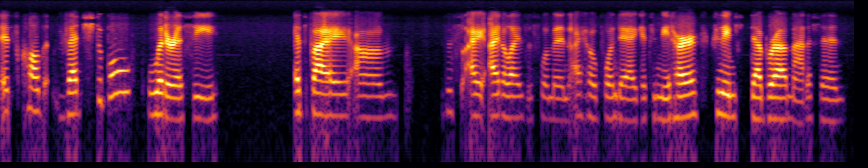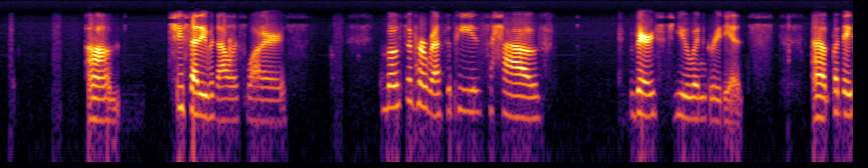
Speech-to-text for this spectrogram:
it's called Vegetable Literacy. It's by um, this I idolize this woman. I hope one day I get to meet her. Her name's Deborah Madison. Um, she studied with Alice Waters. Most of her recipes have very few ingredients, uh, but they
